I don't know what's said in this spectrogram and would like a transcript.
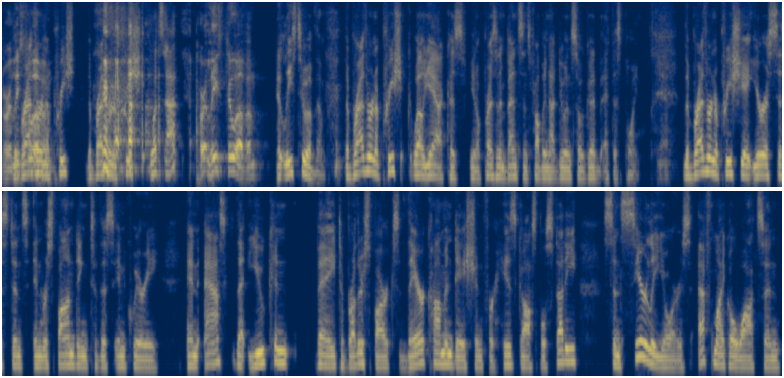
Or at the least brethren appreciate the brethren appreciate what's that? or at least two of them. At least two of them. The brethren appreciate well, yeah, because you know President Benson's probably not doing so good at this point. Yeah. The brethren appreciate your assistance in responding to this inquiry and ask that you convey to Brother Sparks their commendation for his gospel study. Sincerely yours, F. Michael Watson,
